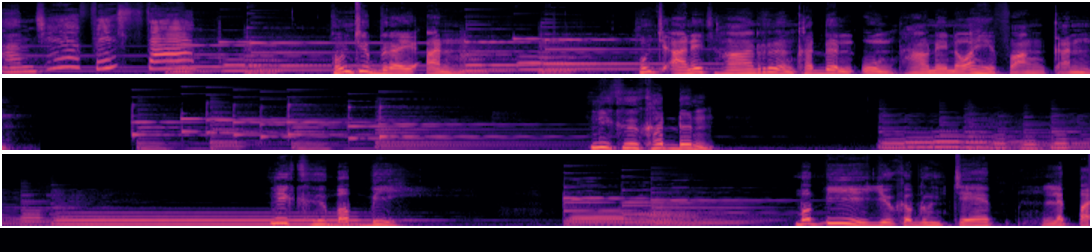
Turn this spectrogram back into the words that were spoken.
ผมชื่อฟิสแซนผมชื่อไบรอัน ผมจะอ่านนิทานเรื่องคัดเดิลอุ้งเท้าในน้อยๆให้ฟังกัน นี่คือคัดเดิลนี่คือบ๊อบบี้ บ๊อบบี้อยู่กับลุงเจฟและป้า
